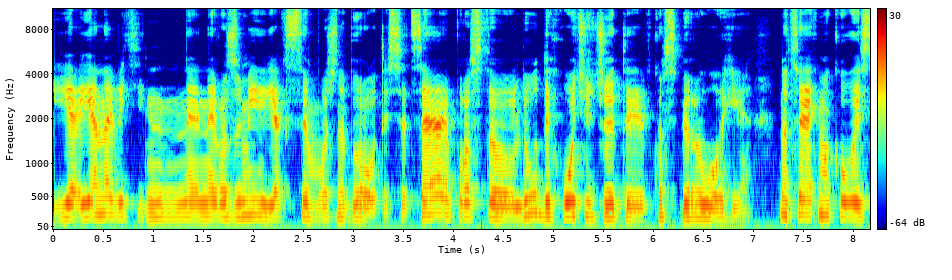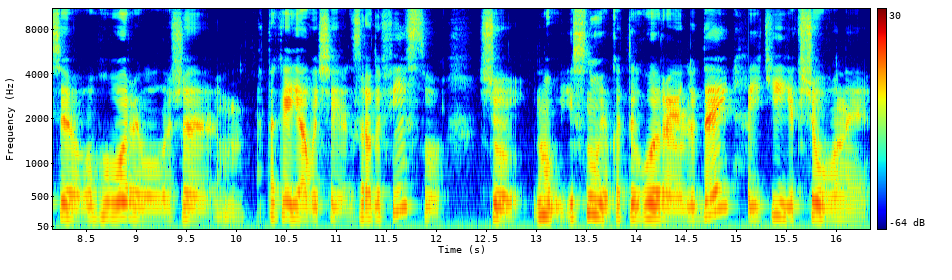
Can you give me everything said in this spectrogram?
Я я навіть не не розумію, як з цим можна боротися. Це просто люди хочуть жити в конспірології. Ну, це як ми колись обговорювали вже таке явище, як зрадофільство, що ну, існує категорія людей, які, якщо вони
